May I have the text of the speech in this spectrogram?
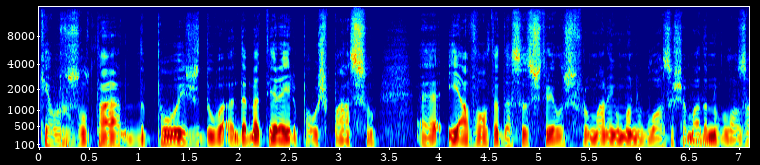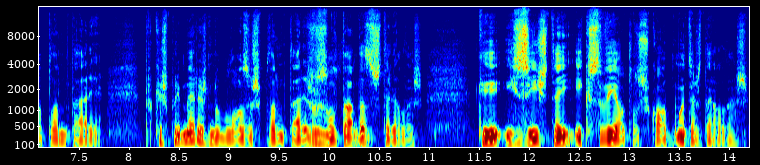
que é o resultado depois do, da matéria ir para o espaço uh, e à volta dessas estrelas formarem uma nebulosa chamada nebulosa planetária. Porque as primeiras nebulosas planetárias, resultado das estrelas, que existem e que se vê ao telescópio, muitas delas,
